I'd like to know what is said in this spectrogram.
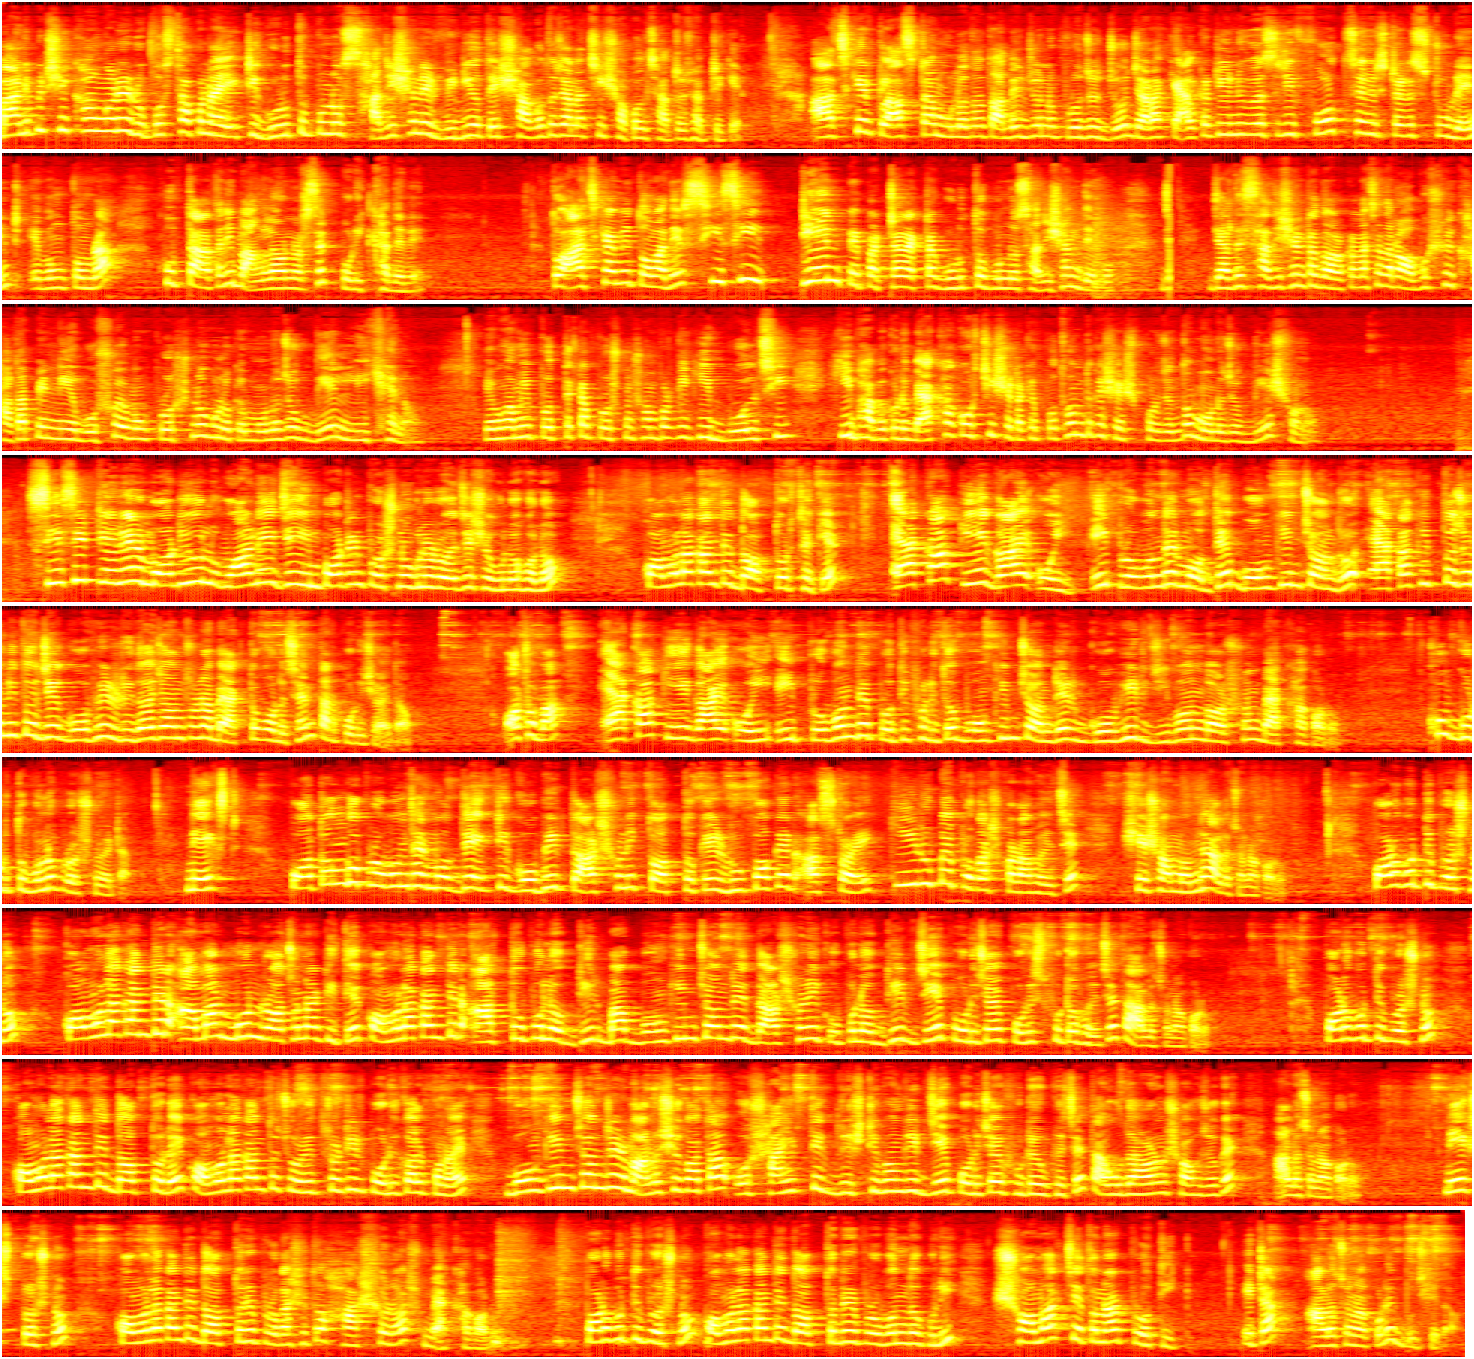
বাণীপীঠ শিক্ষাঙ্গনের উপস্থাপনায় একটি গুরুত্বপূর্ণ সাজেশনের ভিডিওতে স্বাগত জানাচ্ছি সকল ছাত্রছাত্রীকে। আজকের ক্লাসটা মূলত তাদের জন্য প্রযোজ্য যারা ক্যালকাটা ইউনিভার্সিটি ফোর্থ সেমিস্টারের স্টুডেন্ট এবং তোমরা খুব তাড়াতাড়ি বাংলা অনার্সের পরীক্ষা দেবে। তো আজকে আমি তোমাদের সিসি টেন পেপারটার একটা গুরুত্বপূর্ণ সাজেশন দেবো। যাদের সাজেশনটা দরকার আছে তারা অবশ্যই খাতা, পেন নিয়ে বসো এবং প্রশ্নগুলোকে মনোযোগ দিয়ে লিখে নাও। এবং আমি প্রত্যেকটা প্রশ্ন সম্পর্কে কি বলছি, কীভাবে করে ব্যাখ্যা করছি সেটাকে প্রথম থেকে শেষ পর্যন্ত মনোযোগ দিয়ে শোনো। সিসি টেনের মডিউল ওয়ানে যে ইম্পর্টেন্ট প্রশ্নগুলো রয়েছে সেগুলো হলো, কমলাকান্তের দপ্তর থেকে একা কে গায় ওই? এই প্রবন্ধের মধ্যে বঙ্কিমচন্দ্র একাকিত্বজনিত যে গভীর হৃদয় যন্ত্রণা ব্যক্ত করেছেন, তার পরিচয় দাও। অথবা একা কে গায় ওই? এই প্রবন্ধে প্রতিফলিত বঙ্কিমচন্দ্রের গভীর জীবন দর্শন ব্যাখ্যা করো। খুব গুরুত্বপূর্ণ প্রশ্ন এটা। নেক্সট পতঙ্গ প্রবন্ধের মধ্যে একটি গভীর দার্শনিক তত্ত্বকে রূপকের আশ্রয়ে কী রূপে প্রকাশ করা হয়েছে সে সম্বন্ধে আলোচনা করো। পরবর্তী প্রশ্ন, কমলাকান্তের আমার মন রচনাটিতে কমলাকান্তের আত্মোপলব্ধির বা বঙ্কিমচন্দ্রের দার্শনিক উপলব্ধির যে পরিচয় পরিস্ফুট হয়েছে তা আলোচনা করো। পরবর্তী প্রশ্ন, কমলাকান্তের দপ্তরে কমলাকান্ত চরিত্রটির পরিকল্পনায় বঙ্কিমচন্দ্রের মানসিকতা ও সাহিত্যিক দৃষ্টিভঙ্গির যে পরিচয় ফুটে উঠেছে তা উদাহরণ সহযোগে আলোচনা করো। নেক্সট প্রশ্ন, কমলাকান্তের দপ্তরে প্রকাশিত হাস্যরস ব্যাখ্যা করো। পরবর্তী প্রশ্ন, কমলাকান্তের দপ্তরের প্রবন্ধগুলি সমাজ চেতনার প্রতীক। এটা আলোচনা করে বুঝিয়ে দাও।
